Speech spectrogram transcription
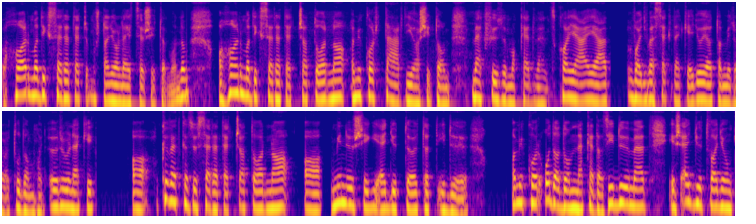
a harmadik szeretet, most nagyon leegyszerűsítve mondom, a harmadik szeretet csatorna, amikor tárgyasítom, megfőzöm a kedvenc kajáját, vagy veszek neki egy olyat, amiről tudom, hogy örül neki. A következő szeretett csatorna a minőségi együtt töltött idő, amikor odadom neked az időmet, és együtt vagyunk,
